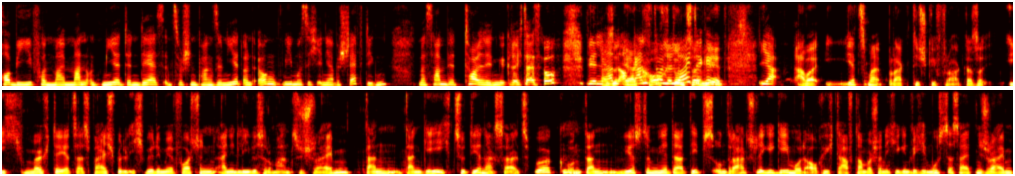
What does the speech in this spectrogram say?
Hobby von meinem Mann und mir, denn der ist inzwischen pensioniert und irgendwie muss ich ihn ja beschäftigen. Und das haben wir toll hingekriegt. Also wir lernen Also auch ganz tolle Leute kennen. Ja, Aber jetzt mal praktisch gefragt. Also ich möchte jetzt als Beispiel, ich würde mir vorstellen, einen Liebesroman zu schreiben. Dann, dann gehe ich zu dir nach Salzburg Mhm. und dann wirst du mir da Tipps und Ratschläge geben oder auch ich darf dann wahrscheinlich irgendwelche Musterseiten schreiben,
